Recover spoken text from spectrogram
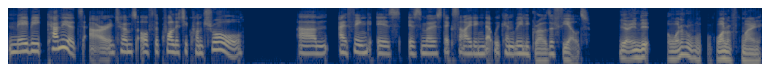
maybe caveats are in terms of the quality control um, I think is is most exciting that we can really grow the field. Yeah, indeed. One of one of my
